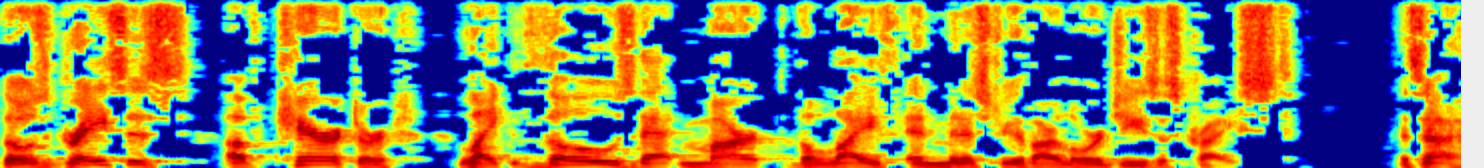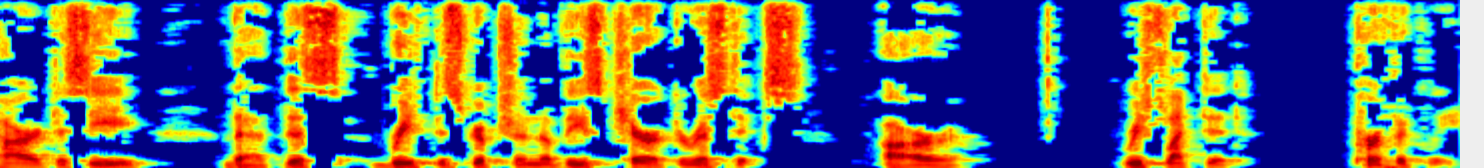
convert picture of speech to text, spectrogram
Those graces of character like those that marked the life and ministry of our Lord Jesus Christ. It's not hard to see that this brief description of these characteristics are reflected perfectly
